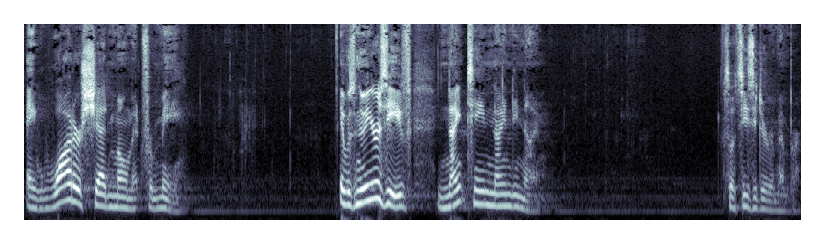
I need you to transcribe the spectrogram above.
a watershed moment for me. It was New Year's Eve, 1999. So it's easy to remember.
